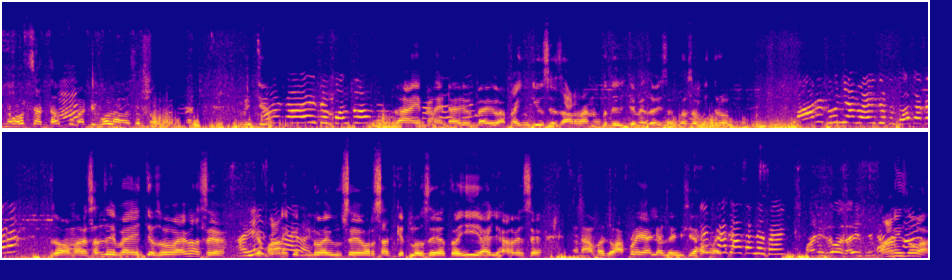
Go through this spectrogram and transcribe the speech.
ને વરસાદ વરસાદ ધબધબાટી બોલાવે છે કણે ડાળ્યું બાળ્યું આ ગયું છે ઝાડવાનું બધું તમે જોઈ શકો છો મિત્રો. દુનિયાનું આવી જો અમારા સંજયભાઈ ત્યાં જોવા આવ્યા છે કે પાણી કેટલું આવ્યું છે વરસાદ કેટલો છે તો ઈ હાલ્યા આવે છે. અને આ બાજુ આપણે હાલ્યા જઈએ છીએ પાણી જોવા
